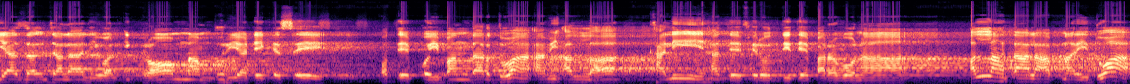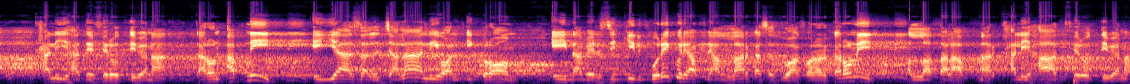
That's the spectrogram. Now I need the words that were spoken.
ইয়াজাল জালালি ওয়াল ইকরাম নাম ধরিয়া ডেকেছে। অতএব ওই বান্দার দোয়া আমি আল্লাহ খালি হাতে ফেরত দিতে পারব না। আল্লাহ তাআলা আপনার এই দোয়া খালি হাতে ফেরত দিবে না। কারণ আপনি এই ইয়াজাল জালালি ওয়াল ইকরম, এই নামের জিকির করে করে আপনি আল্লাহর কাছে দোয়া করার কারণে আল্লাহ তাআলা আপনার খালি হাত ফেরত দিবে না।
